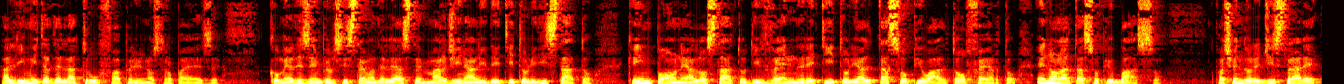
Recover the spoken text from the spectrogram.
al limite della truffa per il nostro paese come ad esempio il sistema delle aste marginali dei titoli di Stato, che impone allo Stato di vendere titoli al tasso più alto offerto e non al tasso più basso, facendo registrare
